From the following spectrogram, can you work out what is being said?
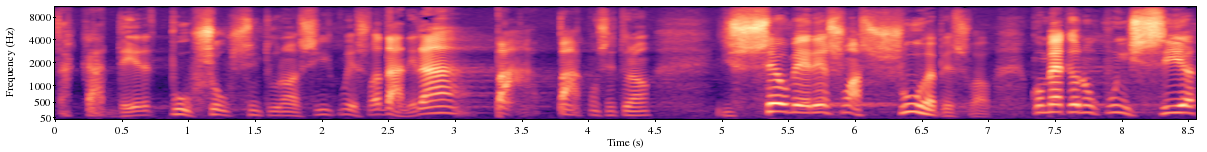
da cadeira, puxou o cinturão assim, começou a dar nele, ah, pá, pá, com o cinturão. Disse, eu mereço uma surra, pessoal. Como é que eu não conhecia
